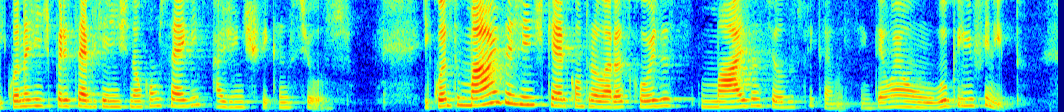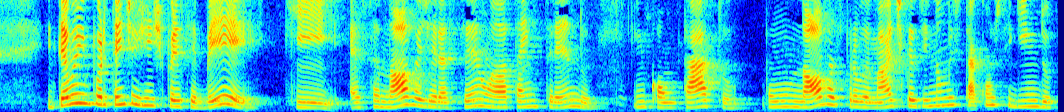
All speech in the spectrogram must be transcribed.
E quando a gente percebe que a gente não consegue, a gente fica ansioso. E quanto mais a gente quer controlar as coisas, mais ansiosos ficamos. Então é um looping infinito. Então é importante a gente perceber que essa nova geração ela está entrando em contato com novas problemáticas e não está conseguindo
